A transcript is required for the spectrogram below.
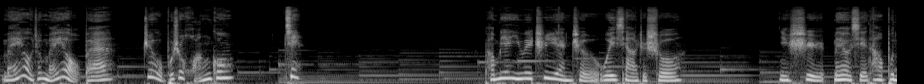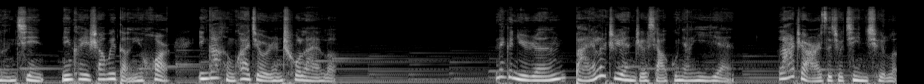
没有就没有呗。”这又不是皇宫，进。旁边一位志愿者微笑着说：“女士，没有鞋套不能进，您可以稍微等一会儿，应该很快就有人出来了。”那个女人白了志愿者小姑娘一眼，拉着儿子就进去了。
